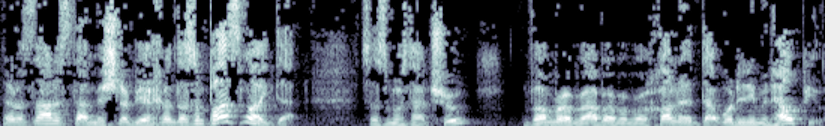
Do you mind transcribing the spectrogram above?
and if it's not a Stam Mishnah, B'yechan doesn't pass like that. Says so that's not true. That wouldn't even help you.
